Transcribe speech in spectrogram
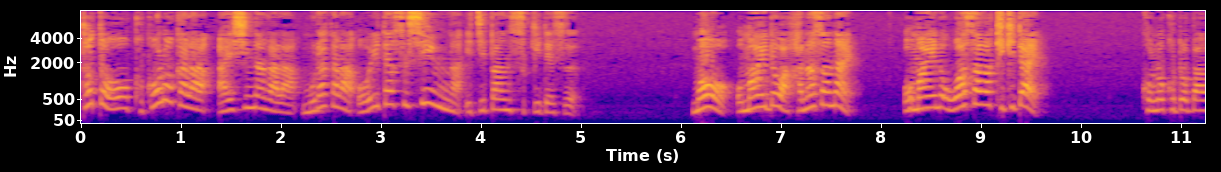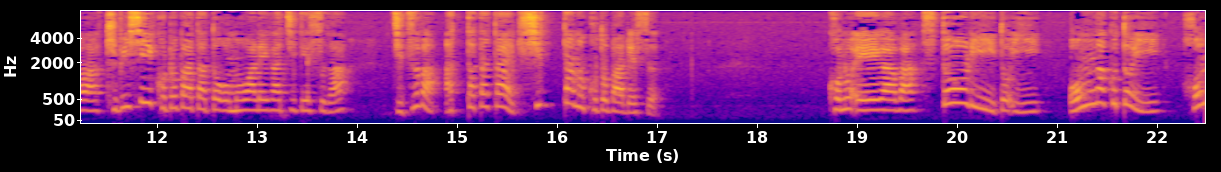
トトを心から愛しながら村から追い出すシーンが一番好きです。もうお前とは話さない。お前の噂は聞きたい。この言葉は厳しい言葉だと思われがちですが、実は温かい叱ったの言葉です。この映画はストーリーといい、音楽といい、本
